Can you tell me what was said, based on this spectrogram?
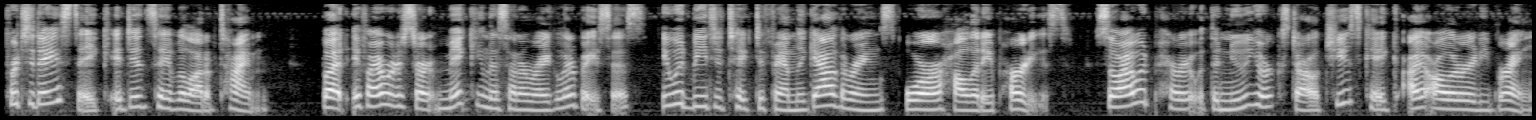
For today's sake, it did save a lot of time, but if I were to start making this on a regular basis, it would be to take to family gatherings or holiday parties. So I would pair it with the New York style cheesecake I already bring,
